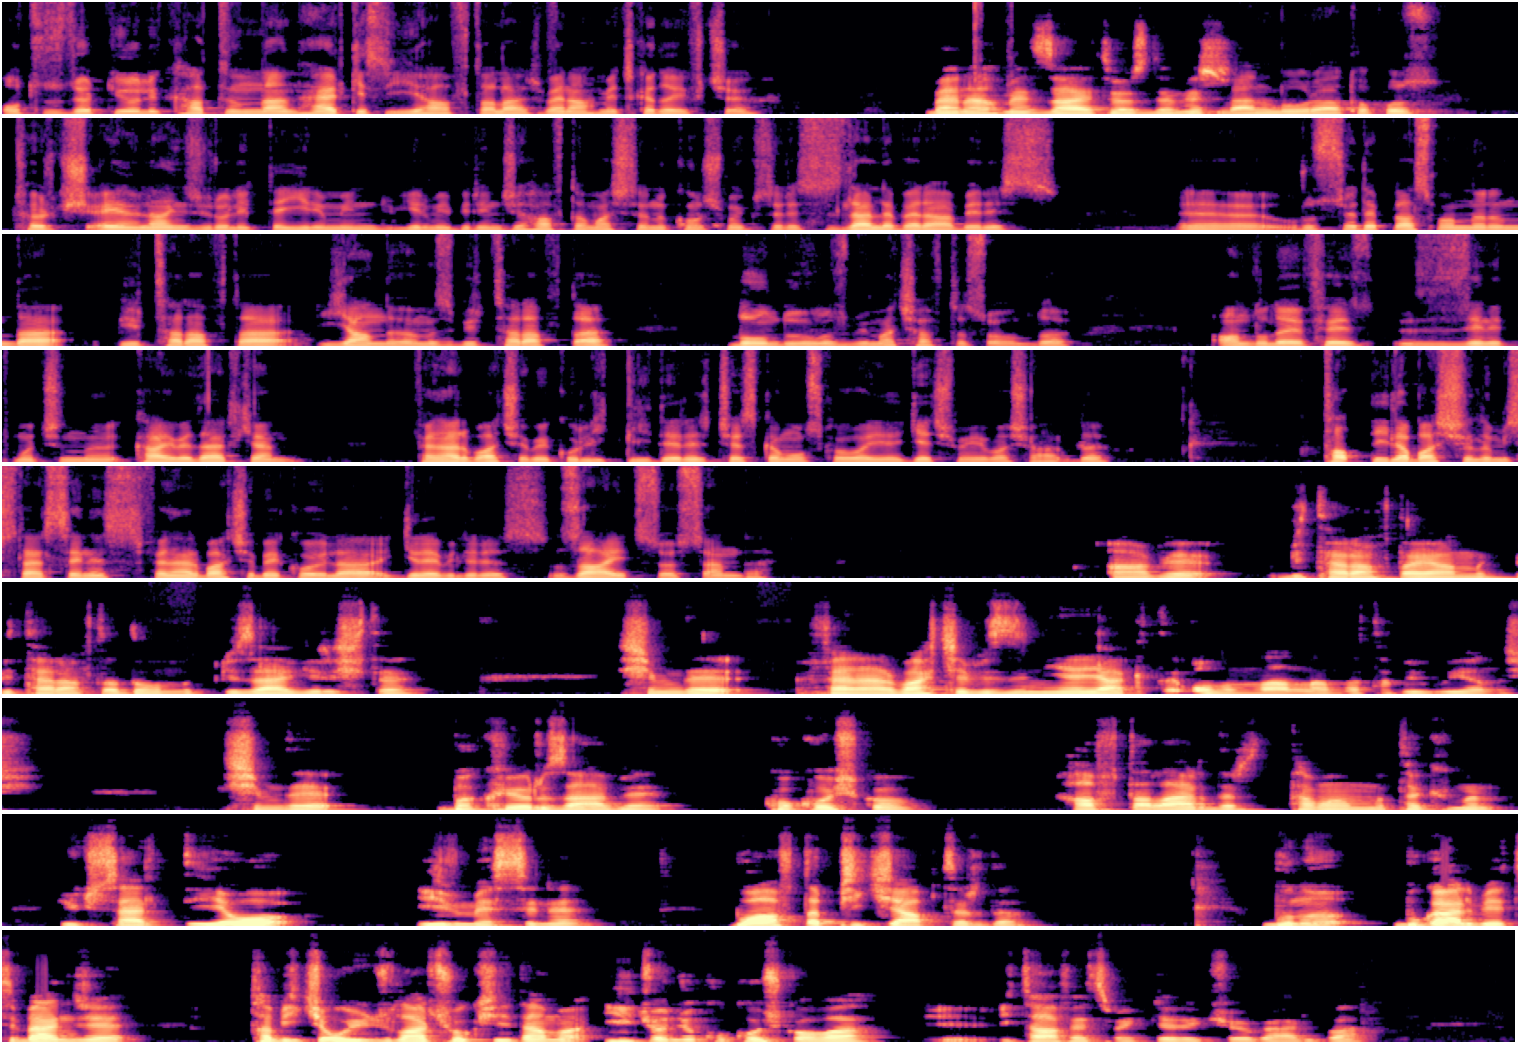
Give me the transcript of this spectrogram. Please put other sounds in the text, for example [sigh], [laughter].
34 Euroleague hattından herkese iyi haftalar. Ben Ahmet Kadayıfçı. Ben Ahmet Zahit Özdemir. Ben Buğra Topuz. Turkish Airlines Euroleague'de 20, 21. hafta maçlarını konuşmak üzere sizlerle beraberiz. Ee, Rusya deplasmanlarında bir tarafta yandığımız, bir tarafta donduğumuz bir maç haftası oldu. Anadolu Efes Zenit maçını kaybederken Fenerbahçe Beko lig lideri CSKA Moskova'yı geçmeyi başardı. Tatlıyla başlayalım isterseniz. Fenerbahçe Beko'yla girebiliriz. Zahit söz sende. Abi bir tarafta yanlık bir tarafta donluk güzel girişti. Şimdi Fenerbahçe bizi niye yaktı? Olumlu anlamda tabii bu yanlış. Şimdi bakıyoruz abi. Kokoşko haftalardır tamam mı? Takımın yükselttiği o ivmesini bu hafta pik yaptırdı. Bunu bu galibiyeti bence tabii ki oyuncular çok iyiydi ama ilk önce Kokoşkov'a e, ithaf etmek gerekiyor galiba.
